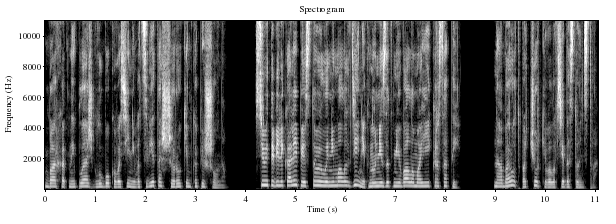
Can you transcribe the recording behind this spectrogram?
бархатный плащ глубокого синего цвета с широким капюшоном. Все это великолепие стоило немалых денег, но не затмевало моей красоты. Наоборот, подчеркивало все достоинства.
